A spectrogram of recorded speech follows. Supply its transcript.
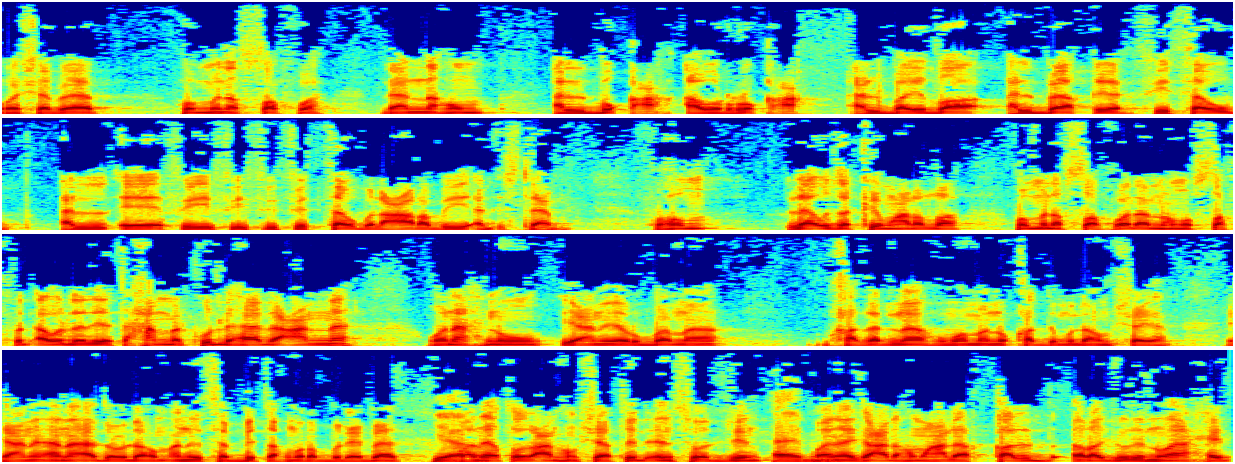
وشباب هم من الصفوة لأنهم البقعة أو الرقعة البيضاء الباقية في ثوب ال- إيه في في في, في الثوب العربي الإسلامي. فهم لا أزكيهم على الله هم من الصفوة لأنهم الصف الأول الذي يتحمل كل هذا عنا ونحن يعني ربما خذلناهم وما نقدم لهم شيئا. يعني أنا أدعو لهم أن يثبتهم رب العباد يا وأن. يطرد عنهم شياطين الإنس والجن آمين. وأن يجعلهم على قلب رجل واحد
